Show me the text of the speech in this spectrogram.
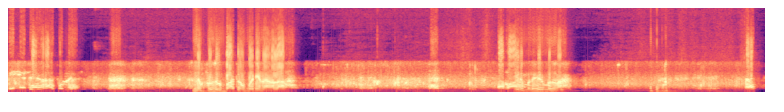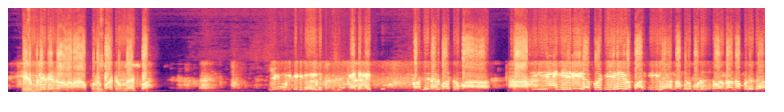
நீ என்னடா சொல்லு. இந்த புது பாத்ரூம் கட்டினாங்களா ஆமா. இரும்புல இரும்புலண்ணா. இரும்புல கட்டுறாங்களாண்ணா புது பாத்ரூம்ல இப்பா பாத்ரூமா இருக்கிற பார்க்கிங்ல நம்பர் போட்டு நம்பர் இது.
